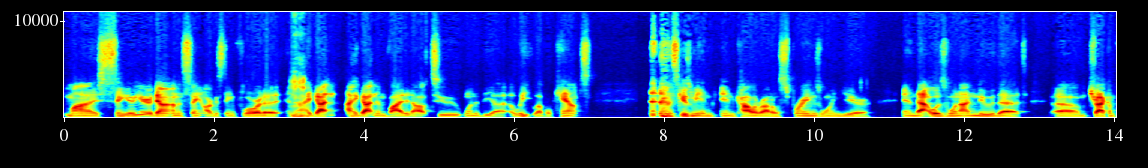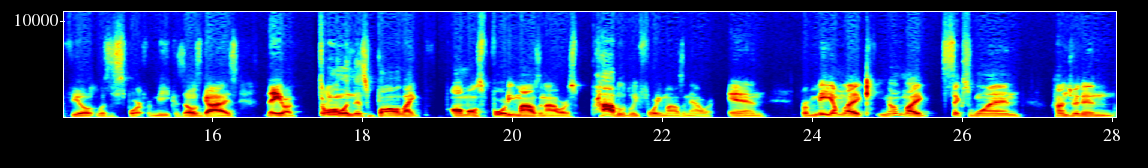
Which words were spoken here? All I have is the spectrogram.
my senior year down in St. Augustine, Florida, and mm-hmm. I had gotten I had gotten invited out to one of the uh, elite level camps, excuse me, in, in Colorado Springs one year, and that was when I knew that um, track and field was the sport for me because those guys they are throwing this ball like almost 40 miles an hour, probably 40 miles an hour, and for me, I'm like you know I'm like six one, hundred and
